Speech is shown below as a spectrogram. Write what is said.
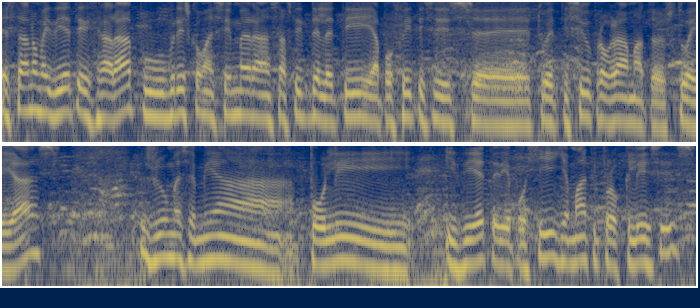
Αισθάνομαι ιδιαίτερη χαρά που βρίσκομαι σήμερα σε αυτή την τελετή αποφύτισης ε, του ετησίου προγράμματος του ΕΙΑΣ. Ζούμε σε μια πολύ ιδιαίτερη εποχή γεμάτη προκλήσεις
